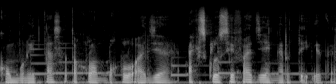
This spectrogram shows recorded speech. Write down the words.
komunitas atau kelompok lo aja eksklusif aja yang ngerti gitu.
